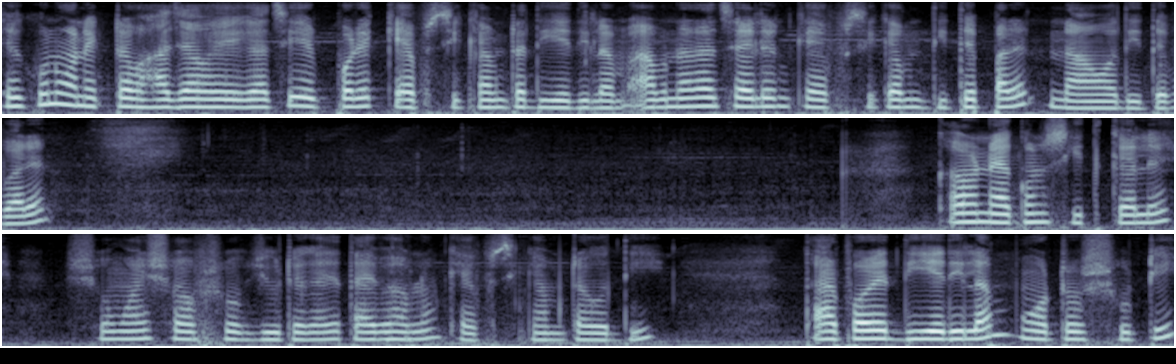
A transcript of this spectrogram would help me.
দেখুন, অনেকটা ভাজা হয়ে গেছে। এরপরে ক্যাপসিকামটা দিয়ে দিলাম। আপনারা চাইলেন ক্যাপসিকাম দিতে পারেন, নাও দিতে পারেন। কারণ এখন শীতকালে সময় সব সবজি উঠে গেছে, তাই ভাবলাম ক্যাপসিকামটাও দিই। তারপরে দিয়ে দিলাম মটরশুঁটি।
